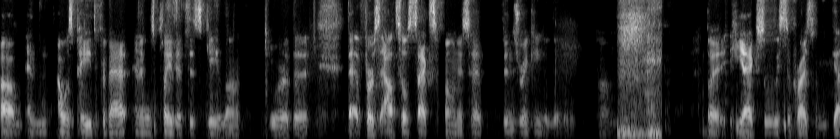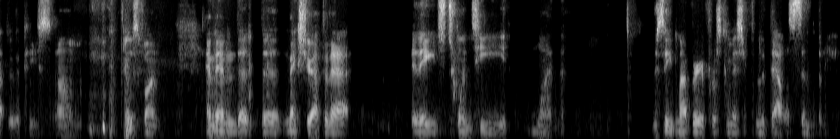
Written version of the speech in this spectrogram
Um, and I was paid for that, and it was played at this gala where the that first alto saxophonist had been drinking a little. Um, but he actually surprisingly got through the piece. Um, it was fun. And then the the next year after that, at age 21, received my very first commission from the Dallas Symphony.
